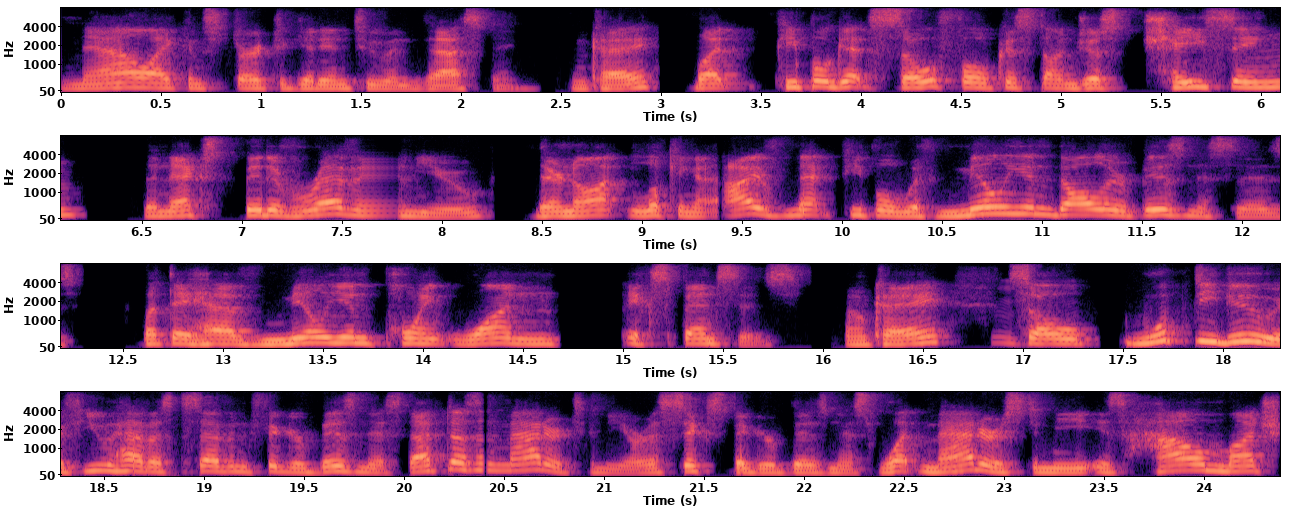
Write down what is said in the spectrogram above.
Now I can start to get into investing. Okay. But people get so focused on just chasing the next bit of revenue they're not looking at, I've met people with million dollar businesses, but they have million point one expenses. Okay. Mm-hmm. So whoop de doo, if you have a seven figure business, that doesn't matter to me or a six figure business. What matters to me is how much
